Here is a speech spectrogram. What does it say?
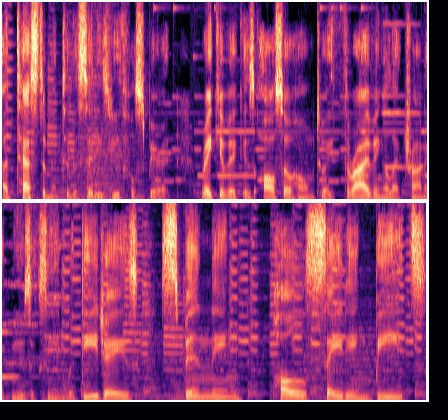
a testament to the city's youthful spirit. Reykjavik is also home to a thriving electronic music scene with DJs spinning, pulsating beats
